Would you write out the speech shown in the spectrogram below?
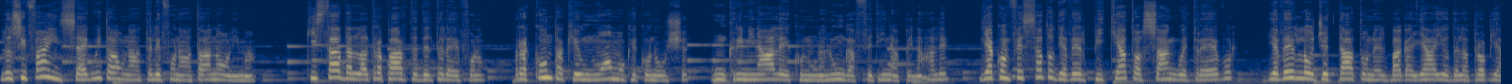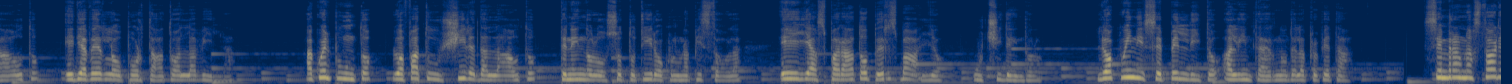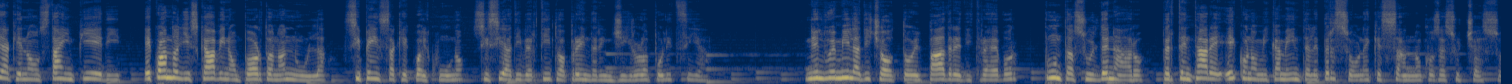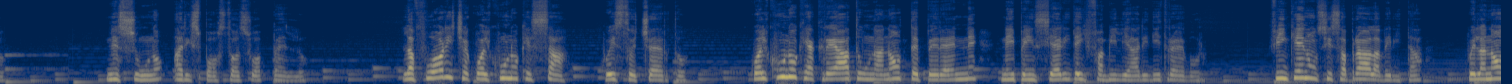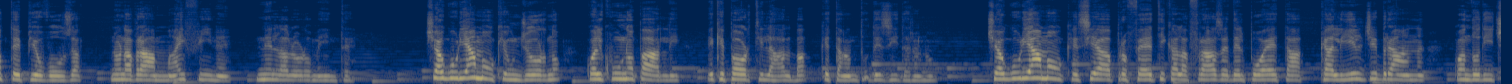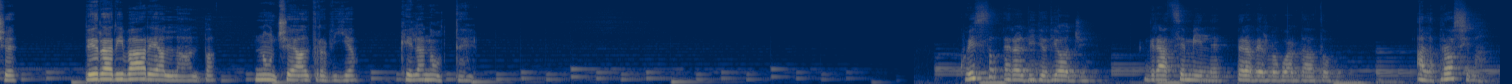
Lo si fa in seguito a una telefonata anonima. Chi sta dall'altra parte del telefono racconta che un uomo che conosce, un criminale con una lunga fedina penale, gli ha confessato di aver picchiato a sangue Trevor di averlo gettato nel bagagliaio della propria auto e di averlo portato alla villa. A quel punto lo ha fatto uscire dall'auto, tenendolo sotto tiro con una pistola, e gli ha sparato per sbaglio, uccidendolo. Lo ha quindi seppellito all'interno della proprietà. Sembra una storia che non sta in piedi e quando gli scavi non portano a nulla si pensa che qualcuno si sia divertito a prendere in giro la polizia. Nel 2018 il padre di Trevor punta sul denaro per tentare economicamente le persone che sanno cos'è successo. Nessuno ha risposto al suo appello. Là fuori c'è qualcuno che sa, questo è certo. Qualcuno che ha creato una notte perenne nei pensieri dei familiari di Trevor. Finché non si saprà la verità, quella notte piovosa non avrà mai fine nella loro mente. Ci auguriamo che un giorno qualcuno parli e che porti l'alba che tanto desiderano. Ci auguriamo che sia profetica la frase del poeta Khalil Gibran quando dice Per arrivare all'alba non c'è altra via che la notte. Questo era il video di oggi. Grazie mille per averlo guardato. Alla prossima!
